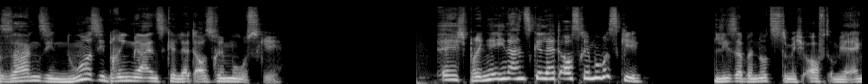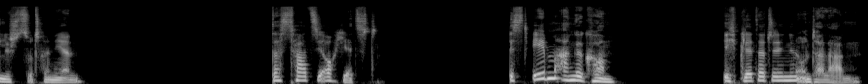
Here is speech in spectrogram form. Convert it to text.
Sagen Sie nur, Sie bringen mir ein Skelett aus Rimouski. Ich bringe Ihnen ein Skelett aus Rimouski. Lisa benutzte mich oft, um ihr Englisch zu trainieren. Das tat sie auch jetzt. Ist eben angekommen. Ich blätterte in den Unterlagen.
